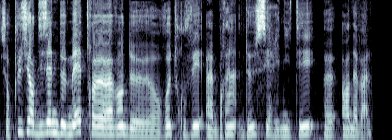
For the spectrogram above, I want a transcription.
sur plusieurs dizaines de mètres avant de retrouver un brin de sérénité en aval.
